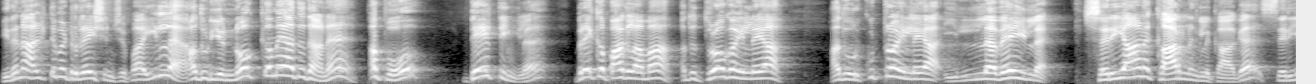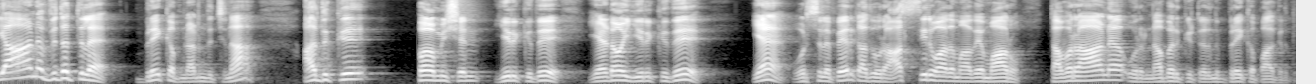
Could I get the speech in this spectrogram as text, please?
இதெல்லாம் அல்டிமேட் ரிலேஷன்ஷிப்பா இல்லை அதுடைய நோக்கமே அதுதானே? அப்போது டேட்டிங்கில் பிரேக்கப் ஆகலாமா? அது துரோகம் இல்லையா? அது ஒரு குற்றம் இல்லையா? இல்லவே இல்லை. சரியான காரணங்களுக்காக சரியான விதத்தில் பிரேக்கப் நடந்துச்சுன்னா அதுக்கு பர்மிஷன் இருக்குது இடம் இருக்குது. ஏன்? ஒரு சில பேருக்கு அது ஒரு ஆசீர்வாதமாகவே மாறும். தவறான ஒரு நபர்கிட்ட இருந்து பிரேக்கப் ஆகுறது.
